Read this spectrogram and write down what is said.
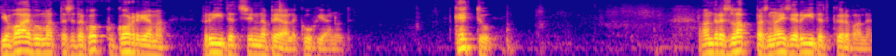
ja vaevumata seda kokku korjama, riided sinna peale kuhjanud. kätu. Andres lappas naise riided kõrvale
